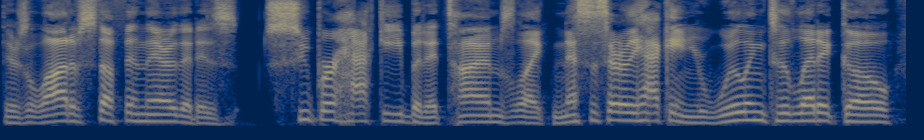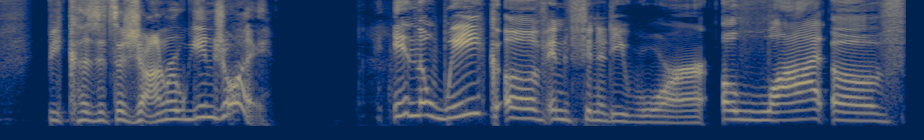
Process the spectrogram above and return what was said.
There's a lot of stuff in there that is super hacky but at times like necessarily hacky and you're willing to let it go because it's a genre we enjoy. In the wake of Infinity War, a lot of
